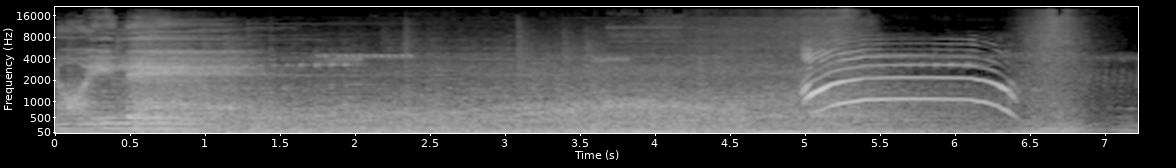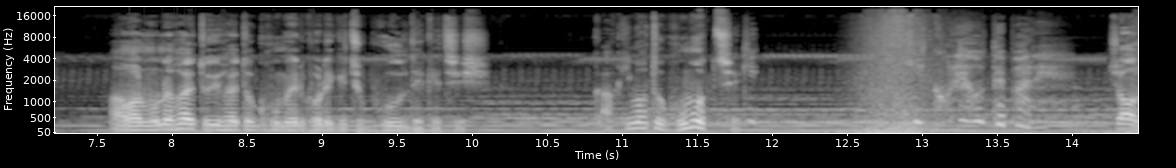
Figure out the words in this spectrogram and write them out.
নইলে আমার মনে হয় তুই হয়তো ঘুমের ঘরে কিছু ভুল দেখেছিস। কাকিমা তো ঘুমোচ্ছে। কি করে হতে পারে? চল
